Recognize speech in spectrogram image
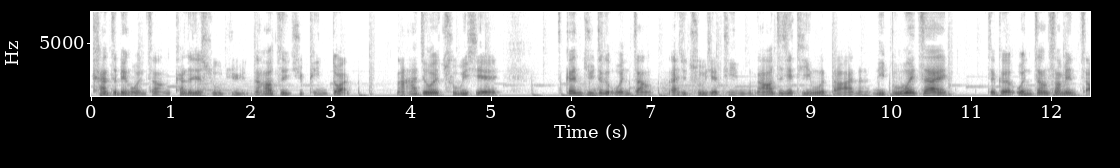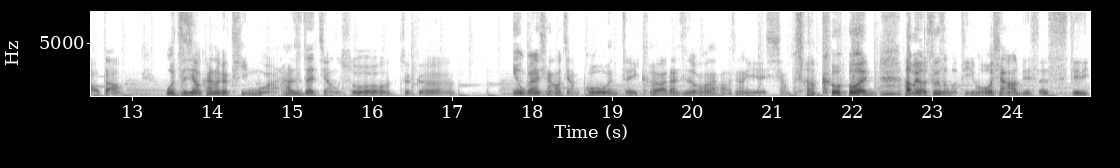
看这篇文章，看这些数据，然后自己去评断，然后他就会出一些。根据这个文章来去出一些题目，然后这些题目的答案呢，你不会在这个文章上面找到。我之前有看那个题目啊，他是在讲说这个，因为我刚才想要讲国文这一科啊，但是我后来好像也想不到国文他们有出什么题目。我想要的是是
